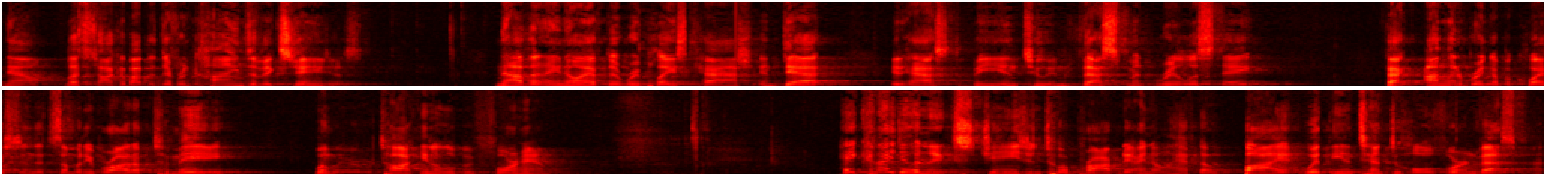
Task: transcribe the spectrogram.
now, let's talk about the different kinds of exchanges. Now that I know I have to replace cash and debt, it has to be into investment real estate. In fact, I'm going to bring up a question that somebody brought up to me when we were talking a little bit beforehand. Hey, can I do an exchange into a property? I know I have to buy it with the intent to hold for investment.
